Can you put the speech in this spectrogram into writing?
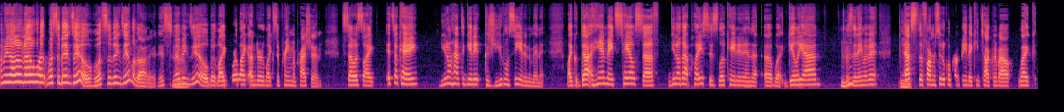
I mean, I don't know what what's the big deal. What's the big deal about it? It's no yeah. big deal, but like we're like under like supreme oppression, so it's like it's okay you don't have to get it because you're gonna see it in a minute. Like that Handmaid's Tale stuff. You know that place is located in the uh, what Gilead mm-hmm. is the name of it. Yeah. That's the pharmaceutical company they keep talking about. Like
